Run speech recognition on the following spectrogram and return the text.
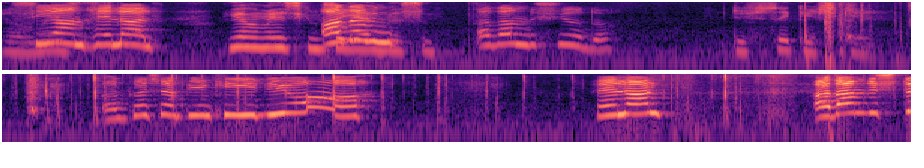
Yanıma Siyan helal. yanıma hiç kimse Adam- gelmesin. Adam düşüyordu. Düşse keşke. Arkadaşlar Pinky gidiyor. Helal. Adam düştü.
